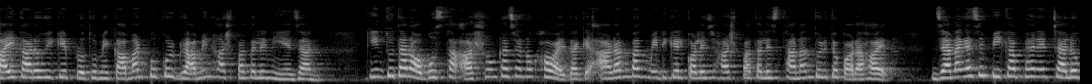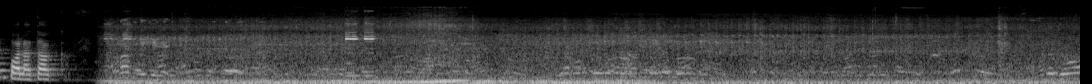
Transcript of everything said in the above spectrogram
বাইক আরোহীকে প্রথমে কামারপুকুর গ্রামীণ হাসপাতালে নিয়ে যান। কিন্তু তার অবস্থা আশঙ্কাজনক হওয়ায় তাকে আরামবাগ মেডিকেল কলেজ হাসপাতালে স্থানান্তরিত করা হয়। জানা গেছে পিকআপ ভ্যানের চালক পলাতক। সব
